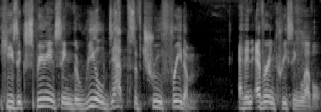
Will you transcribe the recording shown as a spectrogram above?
he's experiencing the real depths of true freedom at an ever increasing level.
